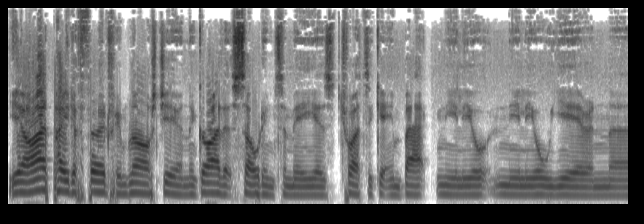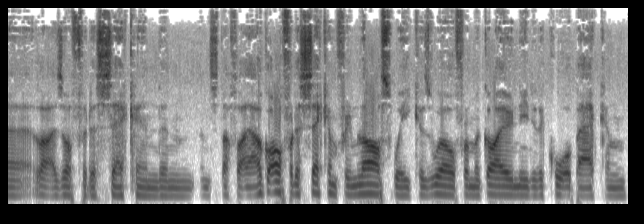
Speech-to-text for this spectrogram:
Yeah, I paid a third for him last year, and the guy that sold him to me has tried to get him back nearly all, nearly all year, and uh, like has offered a second and, and stuff like that. I got offered a second for him last week as well from a guy who needed a quarterback, and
